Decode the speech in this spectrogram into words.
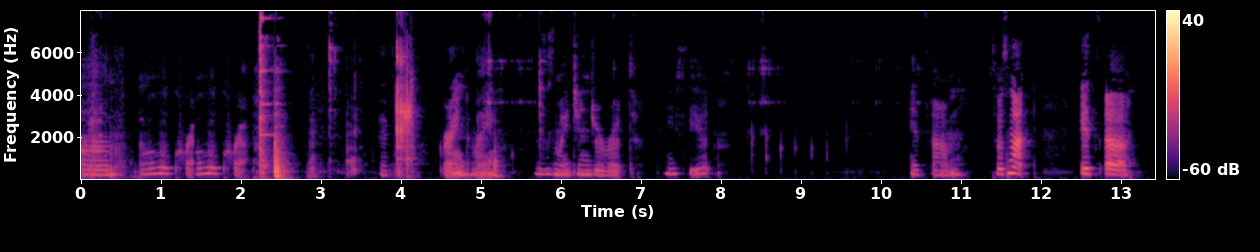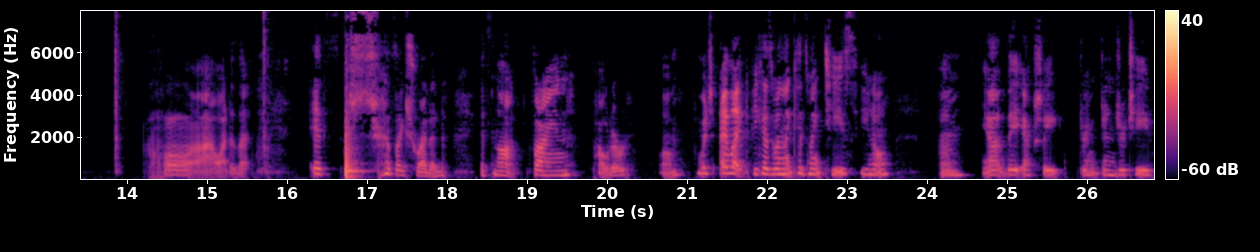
Um, oh crap, oh crap. I have to grind my, this is my ginger root. Can you see it? It's, um, so it's not, it's, uh, oh, what is it? It's, it's like shredded. It's not fine powder, um, which I like because when the kids make teas, you know, um, yeah, they actually drink ginger tea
